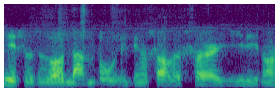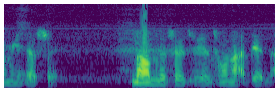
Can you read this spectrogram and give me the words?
意思是说南部已经少了十二亿立方米的水，那我们的水资源从哪边来？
